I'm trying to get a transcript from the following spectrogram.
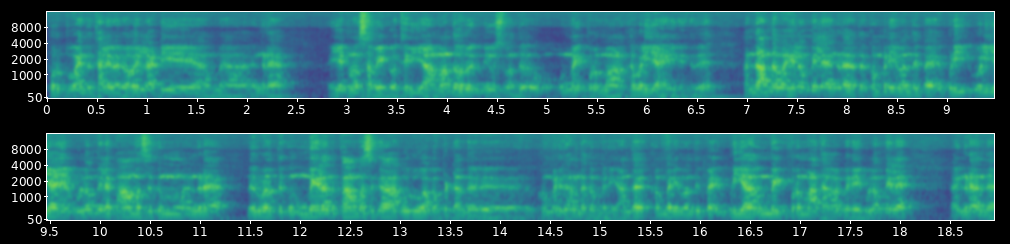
பொறுப்பு வாய்ந்த தலைவரோ இல்லாட்டி எங்களோட இயக்குனர் சபைக்கோ தெரியாமல் அந்த ஒரு நியூஸ் வந்து உண்மைப்பூர்வமாக வெளியாக இருக்குது அந்த அந்த வகையில் உண்மையில் எங்களோட கம்பெனி வந்து இப்போ இப்படி வெளியாக உள்ள உண்மையில் பாமஸுக்கும் எங்களோட நிறுவனத்துக்கும் உண்மையில அந்த பாமஸுக்காக உருவாக்கப்பட்ட அந்த ஒரு கம்பெனி தான் அந்த கம்பெனி அந்த கம்பெனி வந்து இப்போ இப்படியா உண்மைக்கு புறமாக தகவல் வரைக்குள்ள உண்மையில எங்களோட அந்த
